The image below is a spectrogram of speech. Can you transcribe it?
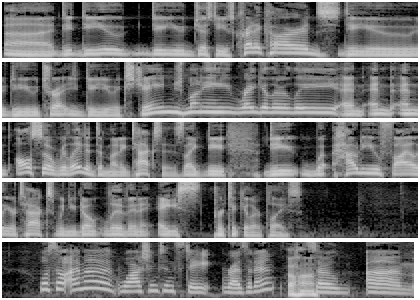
Uh, do do you do you just use credit cards? Do you do you try do you exchange money regularly? And and and also related to money, taxes. Like do you, do you how do you file your tax when you don't live in a particular place? Well, so I'm a Washington State resident. Uh-huh. So um,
